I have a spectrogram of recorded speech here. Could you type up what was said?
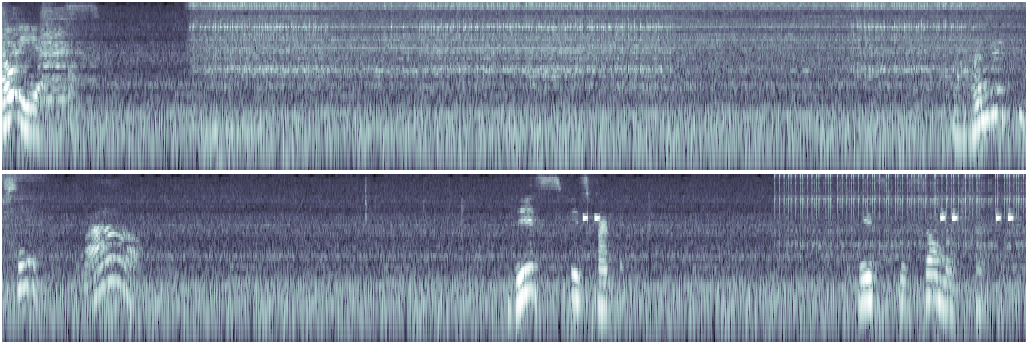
Oh yes. A hundred percent. Wow. This is perfect. This is so much perfect.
